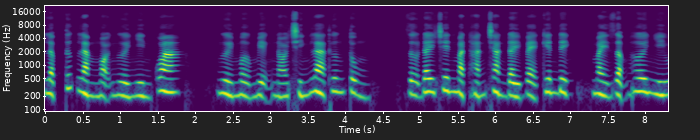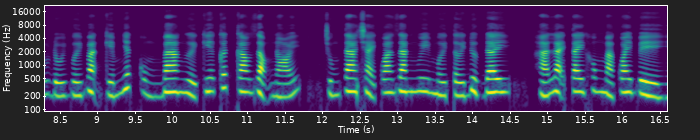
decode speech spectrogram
lập tức làm mọi người nhìn qua. Người mở miệng nói chính là Thương Tùng. Giờ đây trên mặt hắn tràn đầy vẻ kiên định, mày rậm hơi nhíu đối với vạn kiếm nhất cùng ba người kia cất cao giọng nói. Chúng ta trải qua gian nguy mới tới được đây, há lại tay không mà quay về.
